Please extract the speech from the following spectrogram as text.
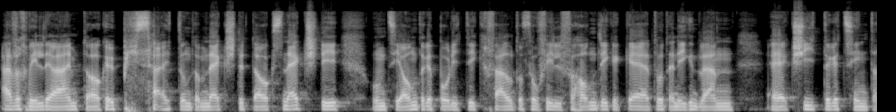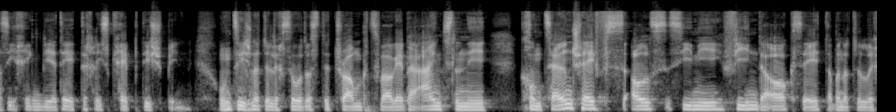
Einfach weil der einem Tag etwas sagt und am nächsten Tag das nächste und in anderen Politikfeldern so viele Verhandlungen gibt, die dann irgendwann äh, gescheitert sind, dass ich irgendwie dort ein bisschen skeptisch bin. Und es ist natürlich so, dass der Trump zwar eben einzelne Konzernchefs als seine Feinde ansieht, aber natürlich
